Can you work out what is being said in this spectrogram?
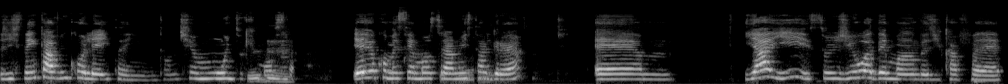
A gente nem tava em colheita ainda, então não tinha muito o que uhum. mostrar. E aí eu comecei a mostrar no Instagram. É... E aí surgiu a demanda de café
